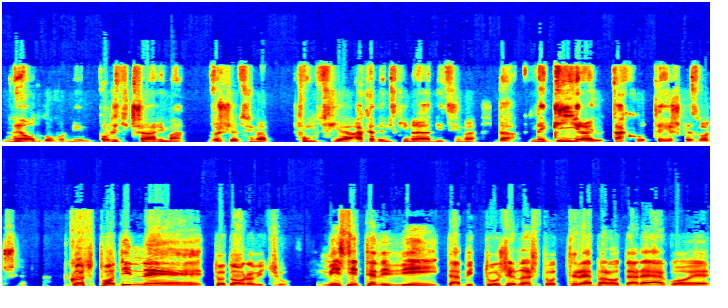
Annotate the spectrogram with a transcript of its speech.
neodgovornim političarima, vršiocima funkcija, akademskim radnicima, da negiraju tako teške zločine. Gospodine Todoroviću, mislite li vi da bi tužilaštvo trebalo da reaguje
